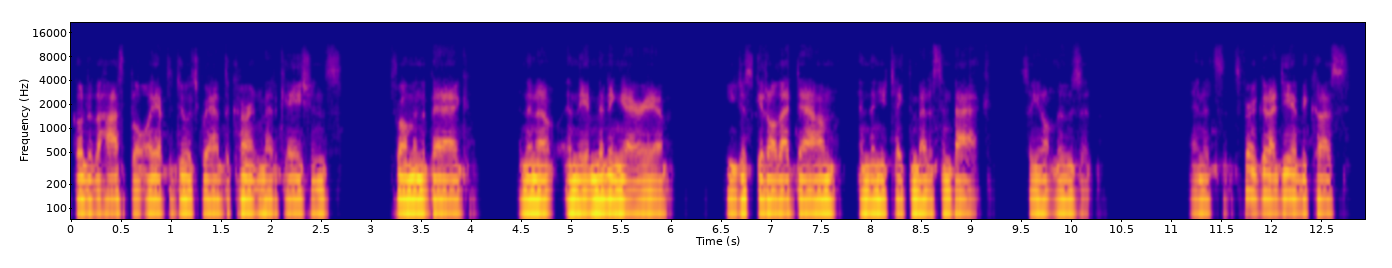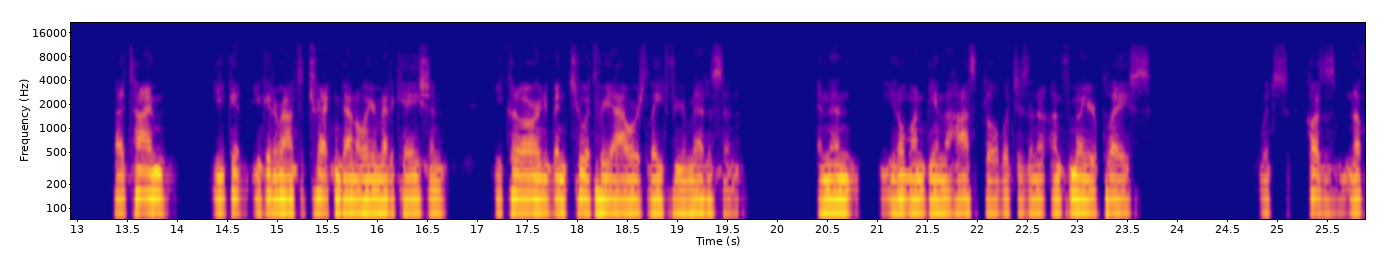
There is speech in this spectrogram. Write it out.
go to the hospital, all you have to do is grab the current medications, throw them in the bag, and then uh, in the admitting area, you just get all that down, and then you take the medicine back so you don't lose it. And it's it's a very good idea because by the time you get you get around to tracking down all your medication, you could have already been two or three hours late for your medicine, and then you don't want to be in the hospital, which is an unfamiliar place which causes enough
